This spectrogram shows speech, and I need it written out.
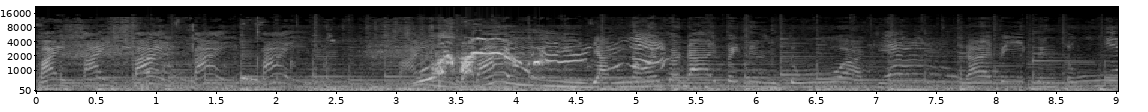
ไปไปไปไปไปไปไปอย่างน้อยก็ได้ไปหนึ่งตัว ได้ไปอีกหนึ่งตัว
